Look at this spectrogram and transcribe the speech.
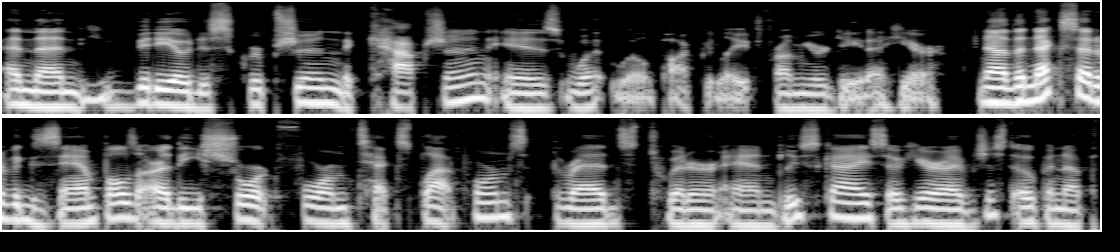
And then the video description, the caption is what will populate from your data here. Now, the next set of examples are the short form text platforms, Threads, Twitter, and Blue Sky. So here I've just opened up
